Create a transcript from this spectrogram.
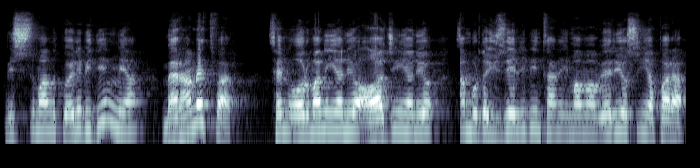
Müslümanlık böyle bir din mi ya? Merhamet var. Senin ormanın yanıyor, ağacın yanıyor. Sen burada 150 bin tane imama veriyorsun ya para.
